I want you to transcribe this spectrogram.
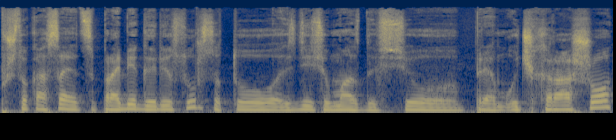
Что касается пробега и ресурса, то здесь у Mazda все прям очень хорошо,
